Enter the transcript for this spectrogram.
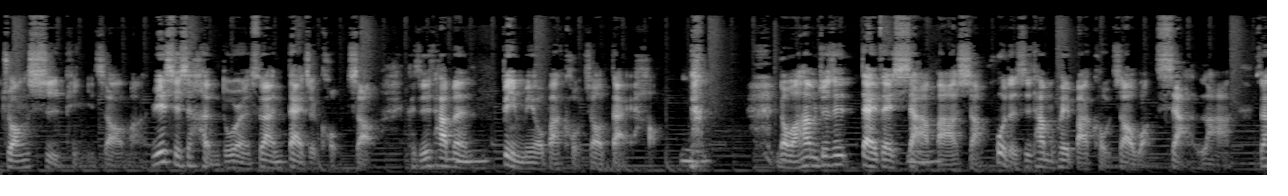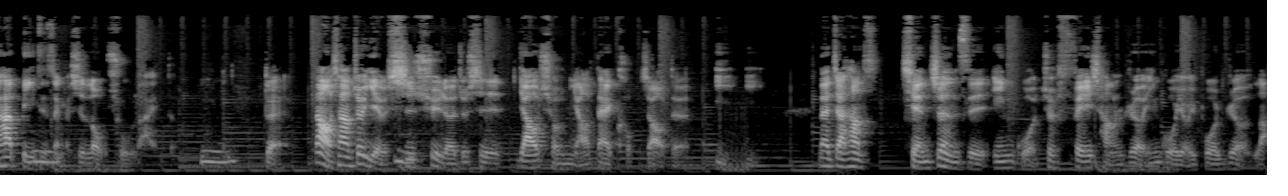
装饰品，你知道吗？因为其实很多人虽然戴着口罩，可是他们并没有把口罩戴好，嗯、懂吗？他们就是戴在下巴上，嗯、或者是他们会把口罩往下拉，所以他鼻子整个是露出来的。嗯，对。那好像就也失去了，就是要求你要戴口罩的意义。嗯、那加上前阵子英国就非常热，英国有一波热浪，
